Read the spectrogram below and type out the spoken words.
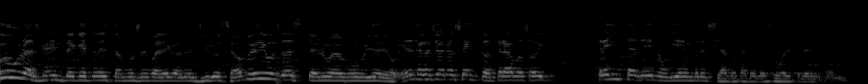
Muy buenas gente, ¿qué tal estamos? Soy de chicos, bienvenidos a este nuevo video En esta ocasión nos encontramos hoy 30 de noviembre, si algo también lo subo el tren el...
